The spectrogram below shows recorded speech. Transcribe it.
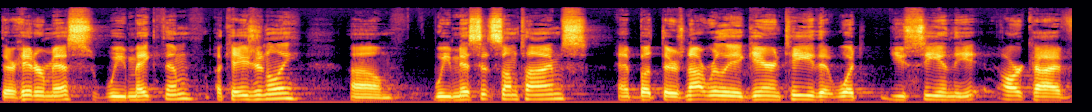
they're hit or miss. We make them occasionally. Um, we miss it sometimes but there's not really a guarantee that what you see in the archive,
